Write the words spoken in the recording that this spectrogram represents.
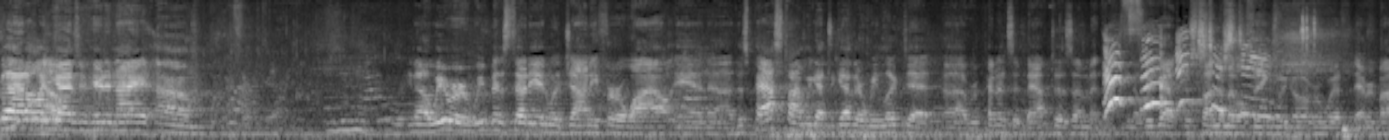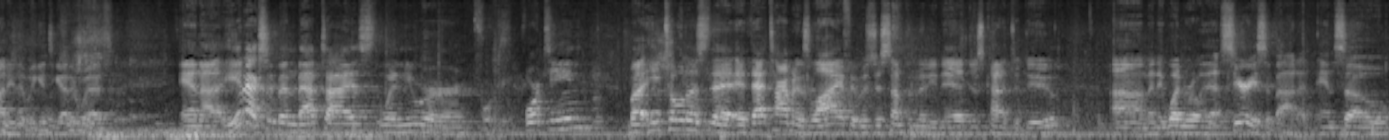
Glad all you guys are here tonight. Um, you know, we were we've been studying with Johnny for a while, and uh, this past time we got together, we looked at uh, repentance at baptism, and you know, we got just fundamental things we go over with everybody that we get together with. And uh, he had actually been baptized when you were 14, but he told us that at that time in his life, it was just something that he did, just kind of to do, um, and he wasn't really that serious about it. And so,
